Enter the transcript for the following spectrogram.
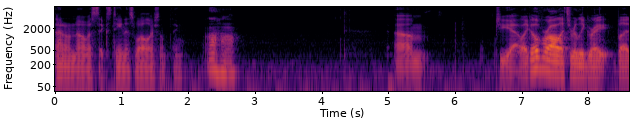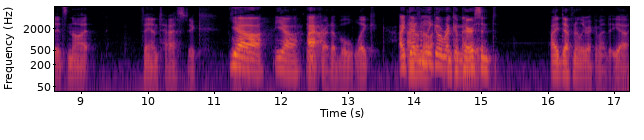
i don't know a 16 as well or something Uh-huh. um so yeah like overall it's really great but it's not fantastic Yeah, yeah. I incredible like I I definitely know. go in recommend comparison it. I definitely recommend it. Yeah.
